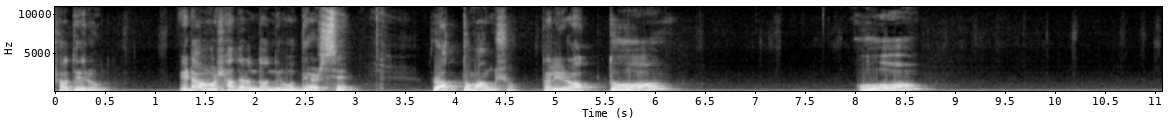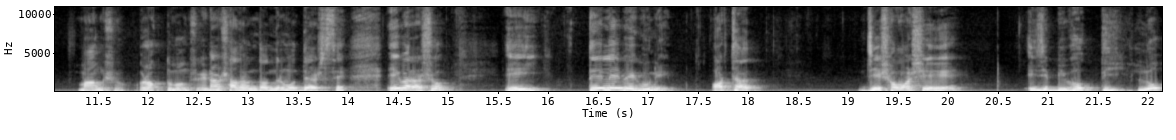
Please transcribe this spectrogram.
সতেরো। এটাও আমার সাধারণ দ্বন্দ্বের মধ্যে আসছে। রক্ত মাংস, তাহলে রক্ত ও মাংস, রক্ত মাংস, এটাও সাধারণ দ্বন্দ্বের মধ্যে আসছে। এবার আসো এই তেলে বেগুনে, অর্থাৎ যে সমাসে এই যে বিভক্তি লোপ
